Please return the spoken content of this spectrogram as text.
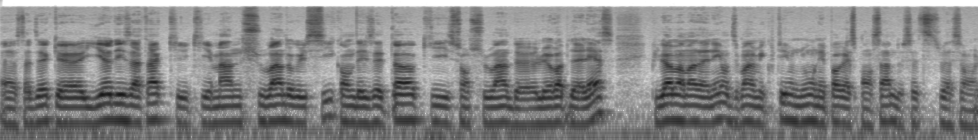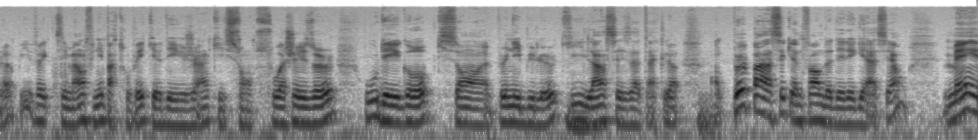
Euh, c'est-à-dire qu'il y a des attaques qui, qui, émanent souvent de Russie contre des États qui sont souvent de l'Europe de l'Est. Puis là, à un moment donné, on dit, bon, écoutez, nous, on n'est pas responsable de cette situation-là. Puis effectivement, on finit par trouver qu'il y a des gens qui sont soit chez eux ou des groupes qui sont un peu nébuleux qui mm. lancent ces attaques-là. On peut penser qu'il y a une forme de délégation, mais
